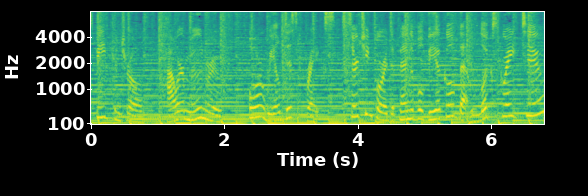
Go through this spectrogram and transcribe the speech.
speed control, power moonroof, four-wheel disc brakes. Searching for a dependable vehicle that looks great too?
